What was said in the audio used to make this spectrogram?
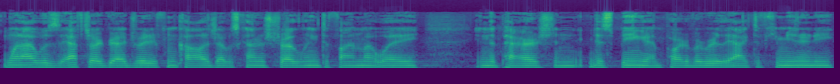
when I was after I graduated from college, I was kind of struggling to find my way in the parish, and just being a part of a really active community,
